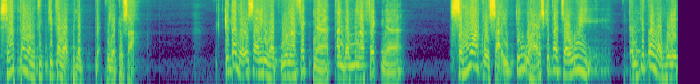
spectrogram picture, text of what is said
Siapa yang kita nggak punya gak punya dosa? Kita nggak usah lihat munafiknya, tanda munafiknya. Semua dosa itu harus kita jauhi. Dan kita nggak boleh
